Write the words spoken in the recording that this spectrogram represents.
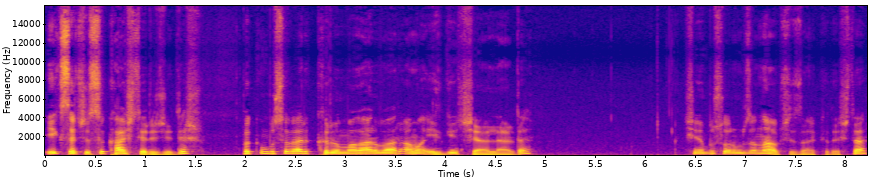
X açısı kaç derecedir? Bakın bu sefer kırılmalar var ama ilginç yerlerde. Şimdi bu sorumuza ne yapacağız arkadaşlar?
